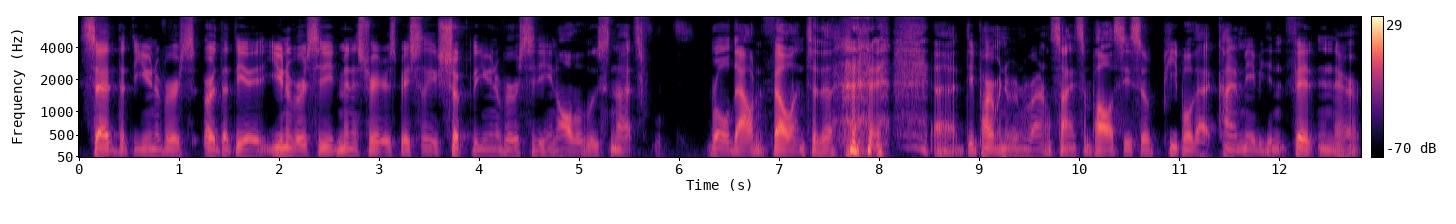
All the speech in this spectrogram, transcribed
said that the universe or that the university administrators basically shook the university and all the loose nuts rolled out and fell into the uh, Department of Environmental Science and Policy. So people that kind of maybe didn't fit in their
